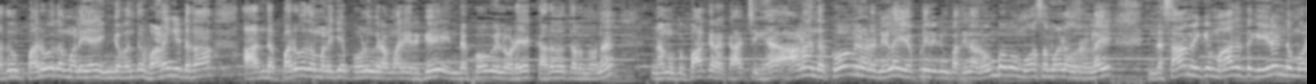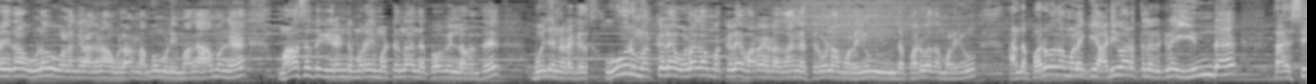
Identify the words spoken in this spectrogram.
அதுவும் பருவதமலையை இங்கே வந்து வணங்கிட்டு தான் அந்த பருவதமலைக்கே போகணுங்கிற மாதிரி இருக்குது இந்த கோவிலோடைய கதவை திறந்தோன்னே நமக்கு பார்க்குற காட்சிங்க. ஆனால் இந்த கோவிலோட நிலை எப்படி இருக்குன்னு பார்த்தீங்கன்னா ரொம்பவும் மோசமான ஒரு நிலை. இந்த சாமிக்கு மாதத்துக்கு இரண்டு முறை தான் உணவு வழங்குறாங்கன்னா அவங்களால நம்ப முடியுமாங்க? ஆமாங்க. மாதத்துக்கு இரண்டு முறை மட்டும்தான் இந்த கோவிலில் வந்து பூஜை நடக்குது. ஊர் மக்களே உலக மக்களே வர இடம் தாங்க. திருவண்ணாமலையும் இந்த பருவதமலையும் அந்த பருவதமலைக்கு அடிவாரத்தில் இருக்கிற இந்த ஸ்ரீ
